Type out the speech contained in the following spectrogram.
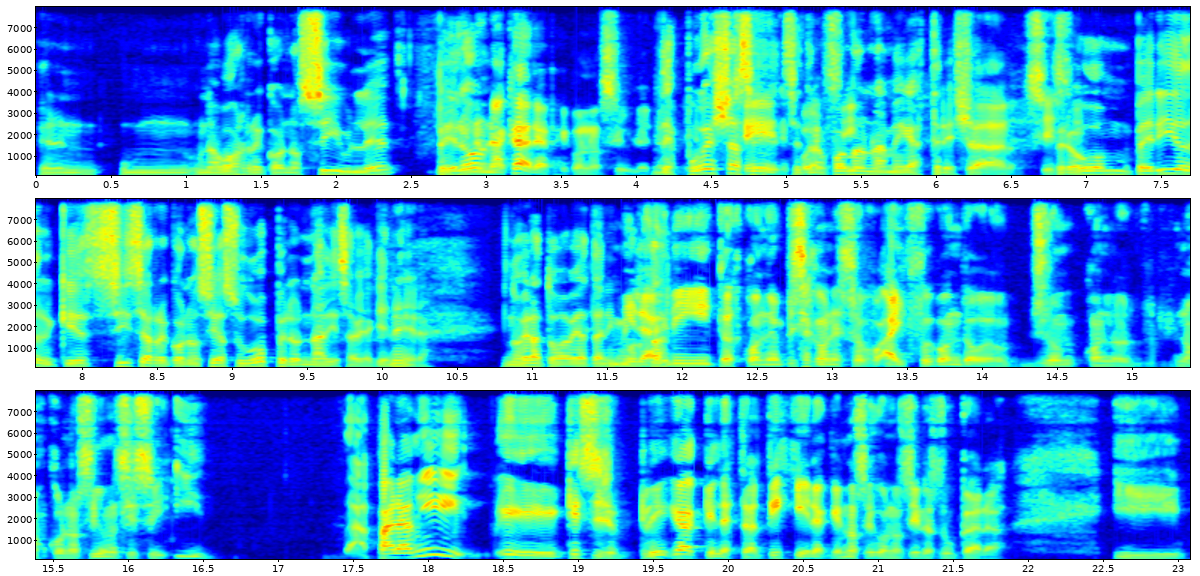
en un- una voz reconocible, pero una cara reconocible. también. después ya Sí, se, transforma sí. en una mega estrella. Claro, sí, pero hubo un periodo en el que sí se reconocía su voz, pero nadie sabía quién era. No era todavía tan importante. Milagritos, cuando empieza con eso, ahí fue cuando yo, cuando nos conocimos y, y para mí, eh, qué sé yo, creía que la estrategia era que no se conociera su cara. Y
